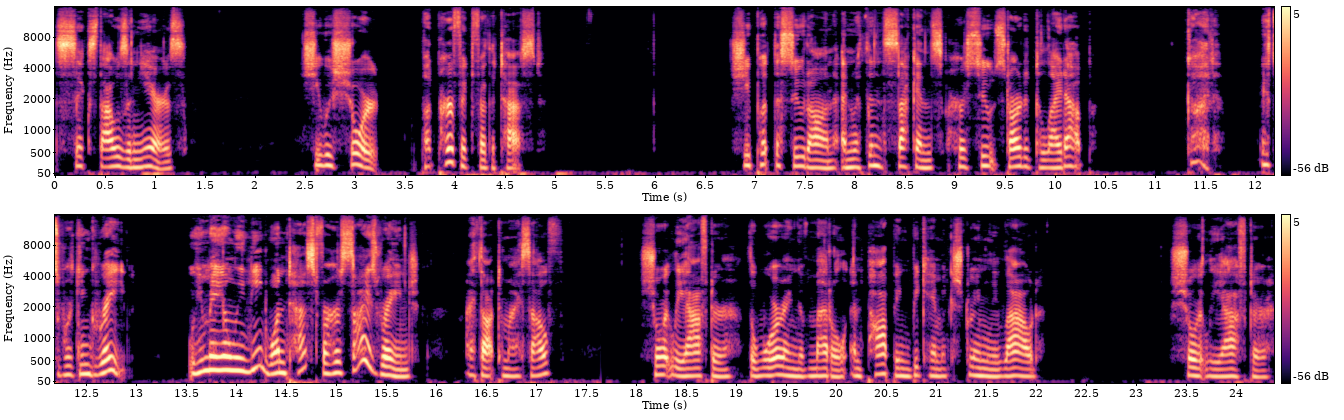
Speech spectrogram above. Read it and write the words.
6,000 years. She was short, but perfect for the test. She put the suit on, and within seconds, her suit started to light up. Good. It's working great. We may only need one test for her size range, I thought to myself. Shortly after, the whirring of metal and popping became extremely loud. Shortly after,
